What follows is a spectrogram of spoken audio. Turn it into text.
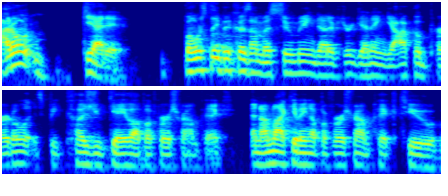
I don't get it Mostly because I'm assuming that if you're getting Jakob Poeltl, it's because you gave up a first round pick. And I'm not giving up a first round pick to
